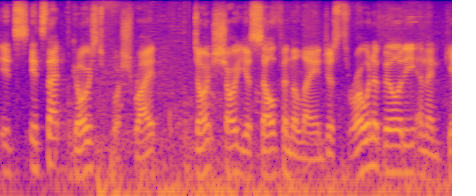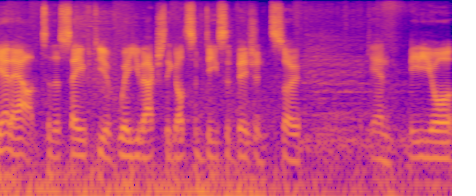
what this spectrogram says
it's it's that ghost push, right? Don't show yourself in the lane. Just throw an ability and then get out to the safety of where you've actually got some decent vision. So again, Meteor.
